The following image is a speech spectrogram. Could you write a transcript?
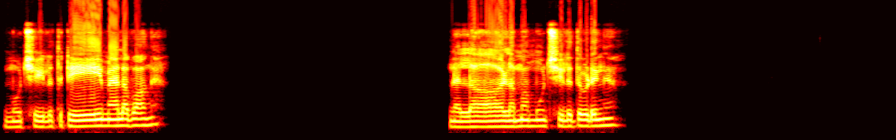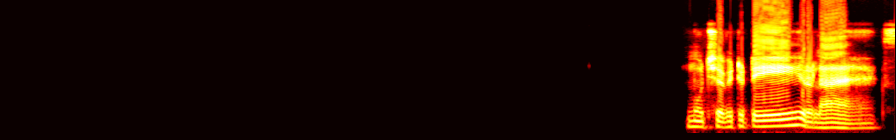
மூச்சு இழுத்துட்டே மேலே வாங்க. நல்லா ஆழமா மூச்சு இழுத்து விடுங்க. மூச்சை விட்டுட்டே ரிலாக்ஸ்.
